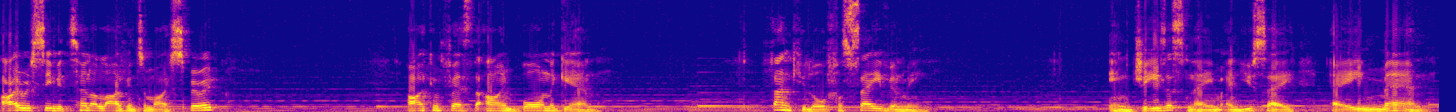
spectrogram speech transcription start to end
I receive eternal life into my spirit. I confess that I am born again. Thank you, Lord, for saving me. In Jesus' name, and you say, Amen.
